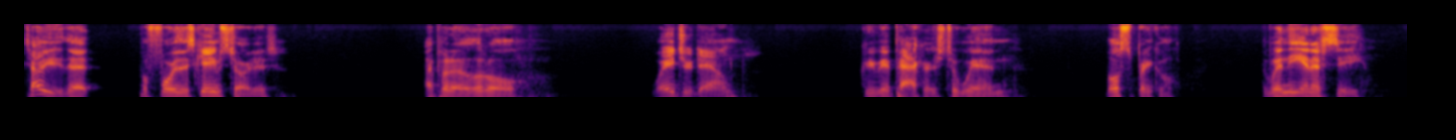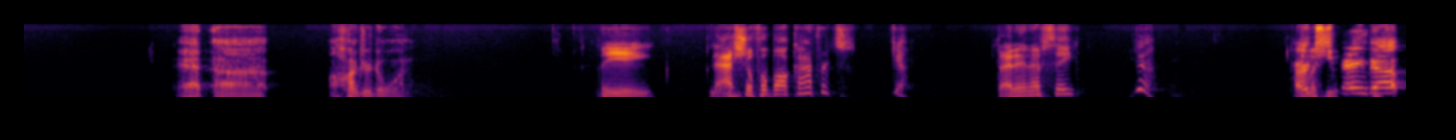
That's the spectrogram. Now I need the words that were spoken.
tell you that before this game started, I put a little wager down Green Bay Packers to win, little sprinkle, win the NFC at uh, 100 to 1. The National Football Conference? Yeah. That NFC? Yeah. Hurts you- banged up.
